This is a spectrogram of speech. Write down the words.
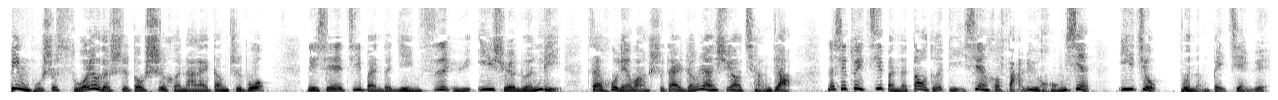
并不是所有的事都适合拿来当直播。那些基本的隐私与医学伦理，在互联网时代仍然需要强调。那些最基本的道德底线和法律红线，依旧不能被僭越。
